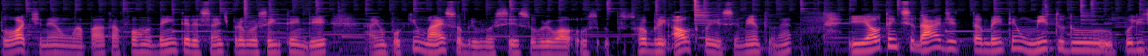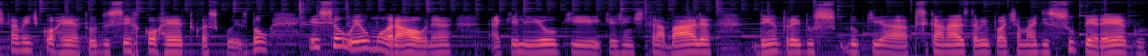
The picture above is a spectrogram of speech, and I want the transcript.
plot, né, uma plataforma bem interessante para você entender aí um pouquinho mais sobre você, sobre o sobre autoconhecimento, né? E a autenticidade também tem um mito do politicamente correto, ou de ser correto com as coisas. Bom, esse é o eu moral, né? Aquele eu que, que a gente trabalha dentro aí do, do que a psicanálise também pode chamar de superego.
